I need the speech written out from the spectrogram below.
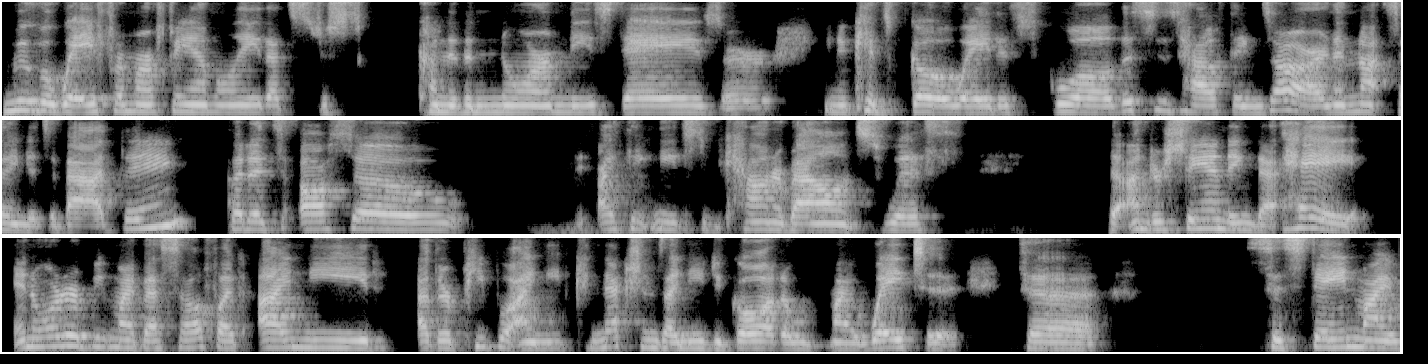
move away from our family. That's just kind of the norm these days or you know kids go away to school. This is how things are and i'm not saying it's a bad thing but it's also I think needs to be counterbalanced with the understanding that, hey, in order to be my best self, like I need other people, I need connections, I need to go out of my way to to sustain my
